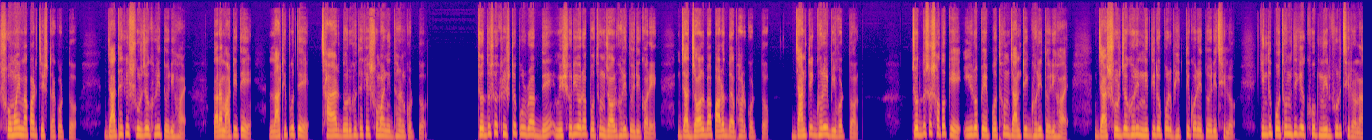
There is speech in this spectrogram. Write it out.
সময় মাপার চেষ্টা করত, যা থেকে সূর্যঘড়ি তৈরি হয়। তারা মাটিতে লাঠি পুঁতে ছায়ার দৈর্ঘ্য থেকে সময় নির্ধারণ করত। চোদ্দশো খ্রিস্টপূর্বাব্দে মিশরীয়রা প্রথম জলঘড়ি তৈরি করে, যা জল বা পারদ ব্যবহার করত, যান্ত্রিক ঘড়ির বিবর্তন। চোদ্দশো শতকে ইউরোপে প্রথম যান্ত্রিক ঘড়ি তৈরি হয়, যা সূর্যঘড়ির নীতির ওপর ভিত্তি করে তৈরি ছিল, কিন্তু প্রথম দিকে খুব নির্ভুল ছিল না।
